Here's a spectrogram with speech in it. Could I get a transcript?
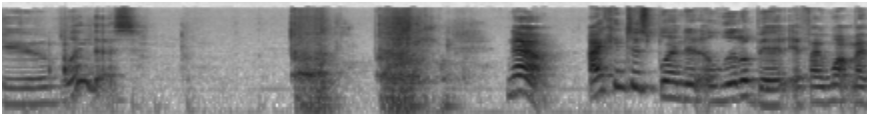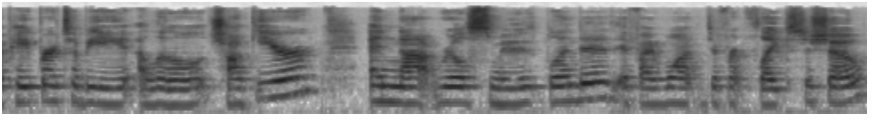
to blend this. Now, I can just blend it a little bit if I want my paper to be a little chunkier and not real smooth blended if I want different flakes to show.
